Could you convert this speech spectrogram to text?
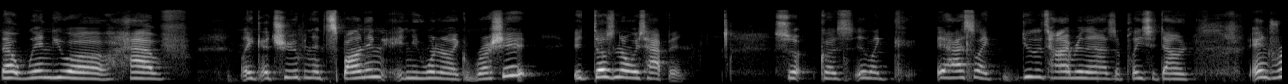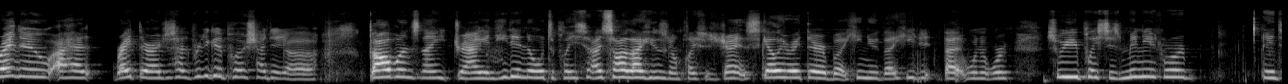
that when you uh have like a troop and it's spawning and you want to like rush it, it doesn't always happen. So, cause it like it has to like do the timer, then it has to place it down. And right now, I had right there. I just had a pretty good push. I did a uh, Goblin's Knight Dragon. He didn't know what to place. I saw that he was gonna place his giant skelly right there, but he knew that he did that wouldn't work. So he placed his minion horde. And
